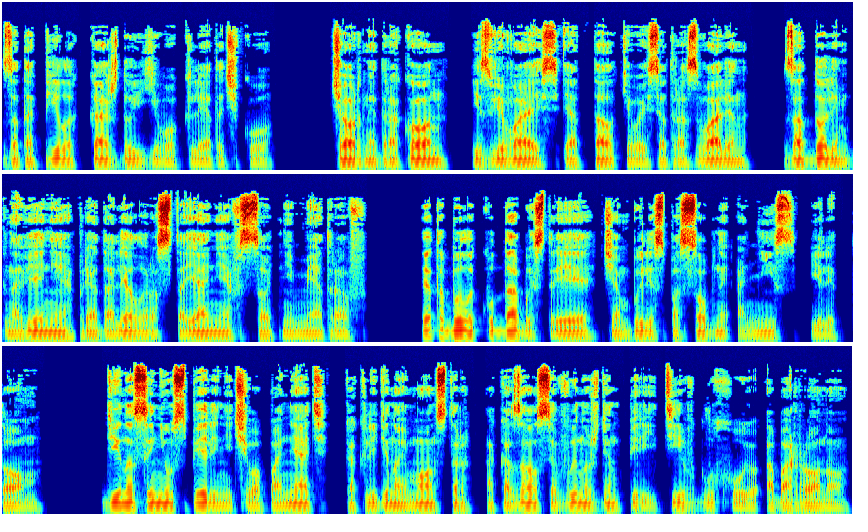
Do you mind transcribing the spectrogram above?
затопила каждую его клеточку. Черный дракон, извиваясь и отталкиваясь от развалин, за доли мгновения преодолел расстояние в сотни метров. Это было куда быстрее, чем были способны Анис или Том. Диносы не успели ничего понять, как ледяной монстр оказался вынужден перейти в глухую оборону.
